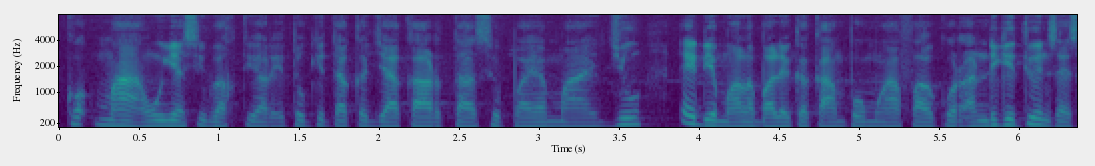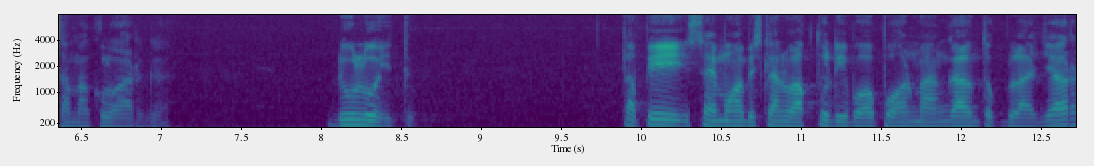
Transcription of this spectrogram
kok mau ya si Baktiar itu kita ke Jakarta supaya maju, eh dia malah balik ke kampung menghafal Quran, digituin saya sama keluarga. Dulu itu. Tapi saya mau habiskan waktu di bawah pohon mangga untuk belajar,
